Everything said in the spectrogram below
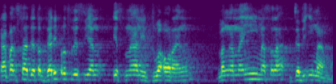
kapan saja terjadi perselisihan isnani dua orang mengenai masalah jadi imam.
